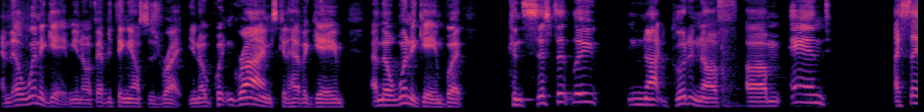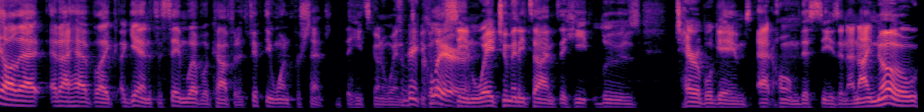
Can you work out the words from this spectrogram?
and they'll win a game. You know, if everything else is right. You know, Quentin Grimes can have a game and they'll win a game, but consistently not good enough. Um, and I say all that, and I have like again, it's the same level of confidence. Fifty-one percent the Heat's going to win. To be clear- I've seen way too many times the Heat lose terrible games at home this season, and I know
